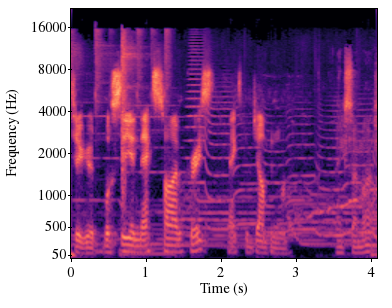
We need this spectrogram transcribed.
Too good. We'll see you next time, Chris. Thanks for jumping on. Thanks so much.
